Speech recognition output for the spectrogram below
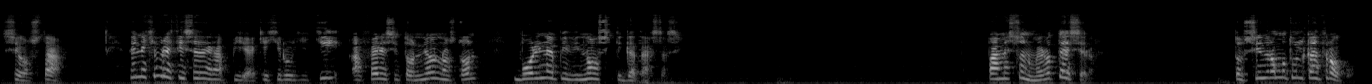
σε οστά δεν έχει βρεθεί σε θεραπεία και χειρουργική αφαίρεση των νέων οστών μπορεί να επιδεινώσει την κατάσταση. Πάμε στο νούμερο 4. Το σύνδρομο του λικανθρώπου.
